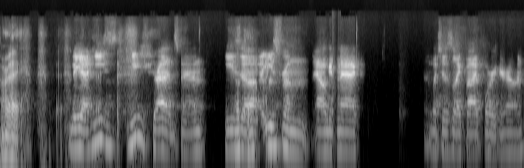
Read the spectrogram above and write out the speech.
All right. But yeah, he's he shreds, man. He's Okay. uh he's from Algonac, which is like by Port Huron.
